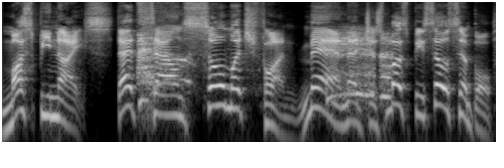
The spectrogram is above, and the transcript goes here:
must be nice. That sounds so much fun. Man, that just must be so simple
